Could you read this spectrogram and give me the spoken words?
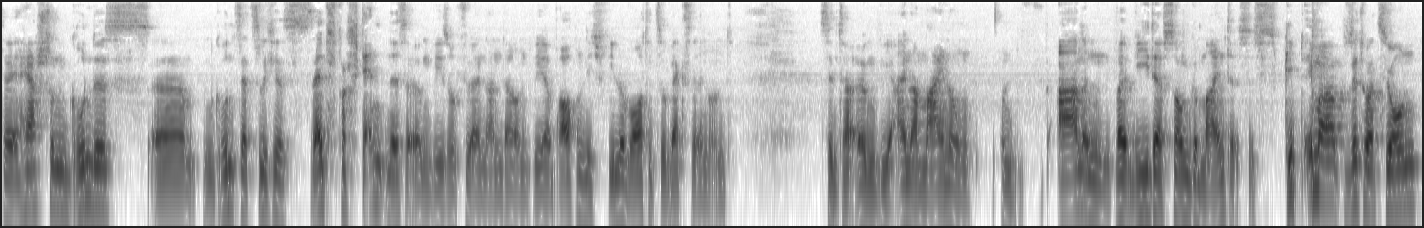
da herrscht schon ein, Grundes, äh, ein grundsätzliches Selbstverständnis irgendwie so füreinander und wir brauchen nicht viele Worte zu wechseln und sind da irgendwie einer Meinung und ahnen, wie der Song gemeint ist. Es gibt immer Situationen,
